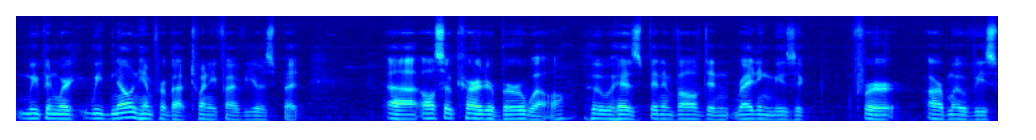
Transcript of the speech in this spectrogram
we've been work, We've known him for about 25 years, but uh, also Carter Burwell, who has been involved in writing music for our movies,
